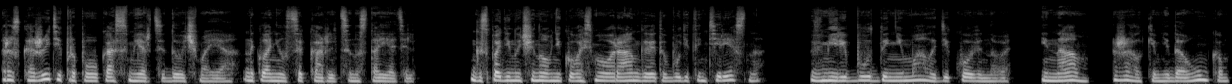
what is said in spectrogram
«Расскажите про паука смерти, дочь моя», — наклонился к карлице настоятель. «Господину чиновнику восьмого ранга это будет интересно. В мире Будды немало диковинного, и нам, жалким недоумкам,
